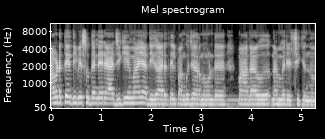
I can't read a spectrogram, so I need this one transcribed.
അവിടുത്തെ ദിവ്യസുതന്റെ രാജകീയമായ അധികാരത്തിൽ പങ്കുചേർന്നുകൊണ്ട് മാതാവ് നമ്മെ രക്ഷിക്കുന്നു.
